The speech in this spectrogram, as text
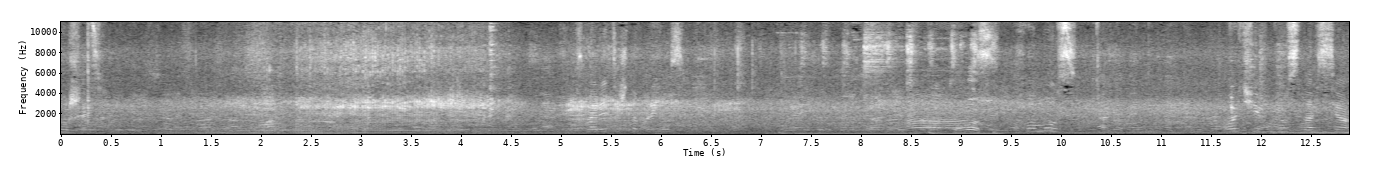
Кушать. Смотрите, что принесли. Хумус. Очень вкусно все.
